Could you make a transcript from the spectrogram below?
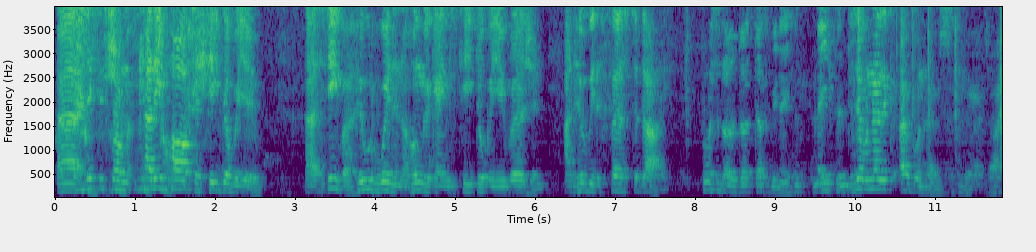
Uh, this is from Kelly Parker TW. Uh, Siva, who would win in a Hunger Games TW version, and who would be the first to die? First of all, would definitely be Nathan. Nathan. Does everyone know? The, everyone knows Hunger Games, right?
